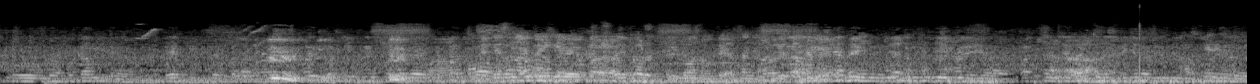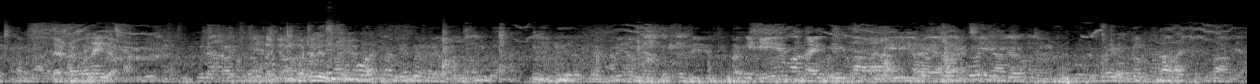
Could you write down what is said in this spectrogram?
It is not only for people on the That's Apanaya. Botanist.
